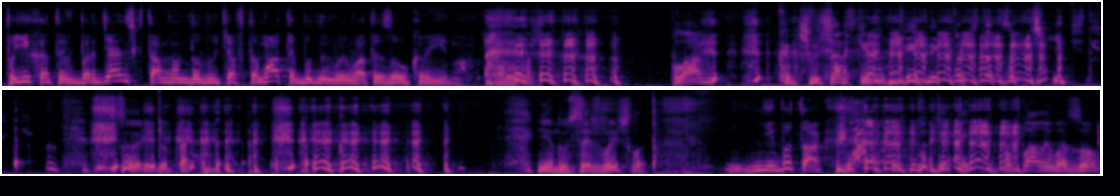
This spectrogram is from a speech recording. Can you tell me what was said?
поїхати в Бердянськ, там нам дадуть автомати, будемо воювати за Україну. План, як швейцарський годинник, просто звучить. Sorry, ну правда. Ні, ну все ж вийшло. Ніби так. Попали в Азов.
